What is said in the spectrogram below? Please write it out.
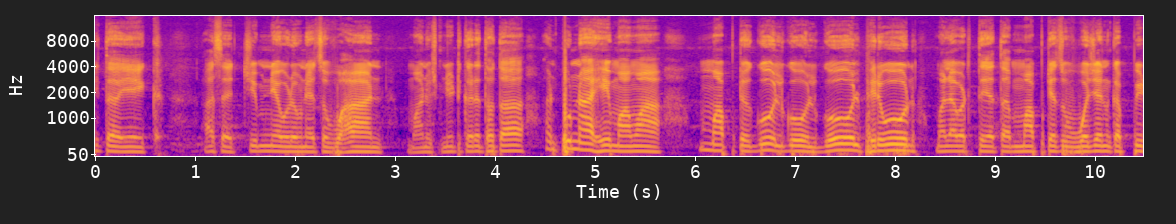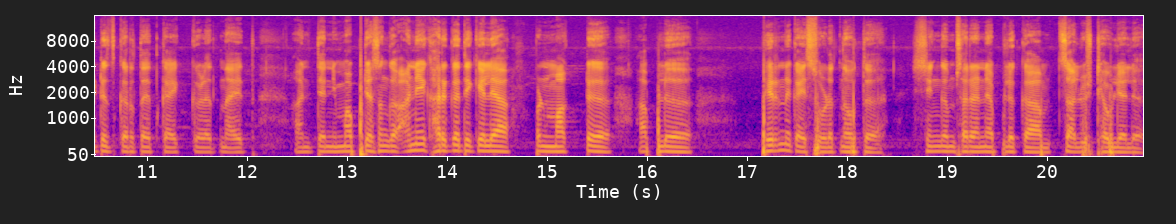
इथं एक असं चिमण्या उडवण्याचं वाहन माणूस नीट करत होता. आणि पुन्हा हे मामा मापटं गोल गोल गोल फिरवून मला वाटतं आता मापट्याचं वजन का पीठच करतायत काय कळत नाहीत. आणि त्यांनी मापट्यासंग अनेक हरकती केल्या पण मागटं आपलं फिरणं काही सोडत नव्हतं. शिंगम सरांनी आपलं काम चालूच ठेवलेलं.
